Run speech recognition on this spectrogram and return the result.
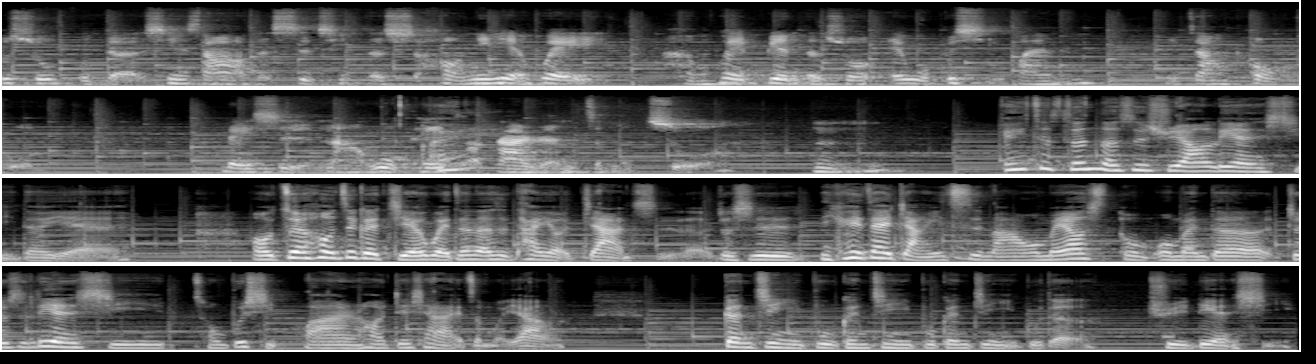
不舒服的性骚扰的事情的时候，你也会很会变得说：“哎，我不喜欢你这样碰我。”类似，那我可以教大人怎么做？嗯，哎，这真的是需要练习的耶。哦，最后这个结尾真的是太有价值了。就是你可以再讲一次吗？我们要我我们的就是练习从不喜欢，然后接下来怎么样更进一步、更进一步、更进一步的去练习。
